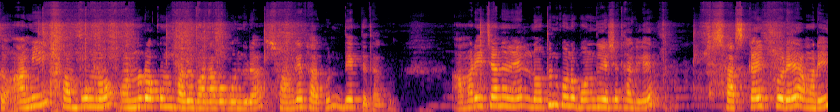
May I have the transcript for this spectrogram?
তো আমি সম্পূর্ণ অন্যরকমভাবে বানাবো বন্ধুরা। সঙ্গে থাকুন, দেখতে থাকুন। আমার এই চ্যানেলে নতুন কোনো বন্ধু এসে থাকলে সাবস্ক্রাইব করে আমার এই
